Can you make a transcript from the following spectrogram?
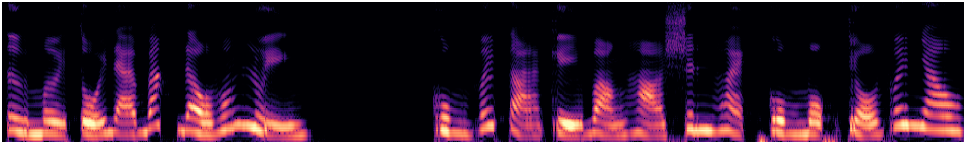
Từ 10 tuổi đã bắt đầu huấn luyện. Cùng với tọa kỵ bọn họ sinh hoạt cùng một chỗ với nhau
